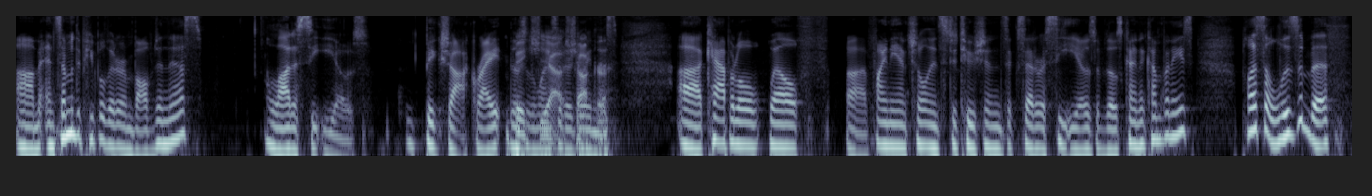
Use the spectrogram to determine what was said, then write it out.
Um, and some of the people that are involved in this, a lot of CEOs. Big shock, right? Those Big- are the ones yeah, that are doing this. Uh, capital, wealth, uh, financial institutions, et cetera, CEOs of those kind of companies. Plus Elizabeth,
